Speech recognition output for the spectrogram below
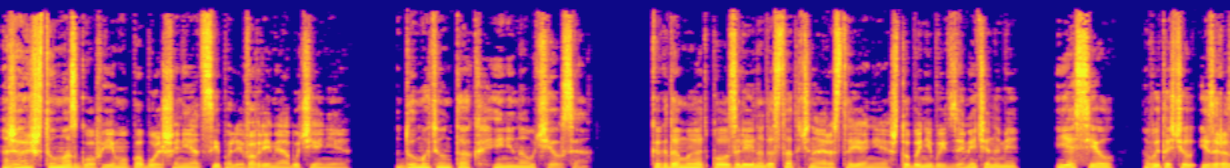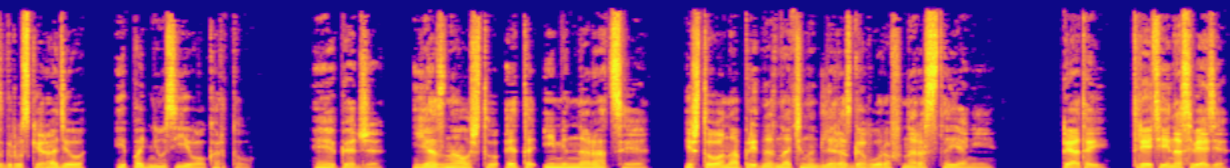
Жаль, что мозгов ему побольше не отсыпали во время обучения. Думать он так и не научился. Когда мы отползли на достаточное расстояние, чтобы не быть замеченными, я сел, вытащил из разгрузки радио и поднес его к рту. И опять же, я знал, что это именно рация, и что она предназначена для разговоров на расстоянии. «Пятый, третий на связи»,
